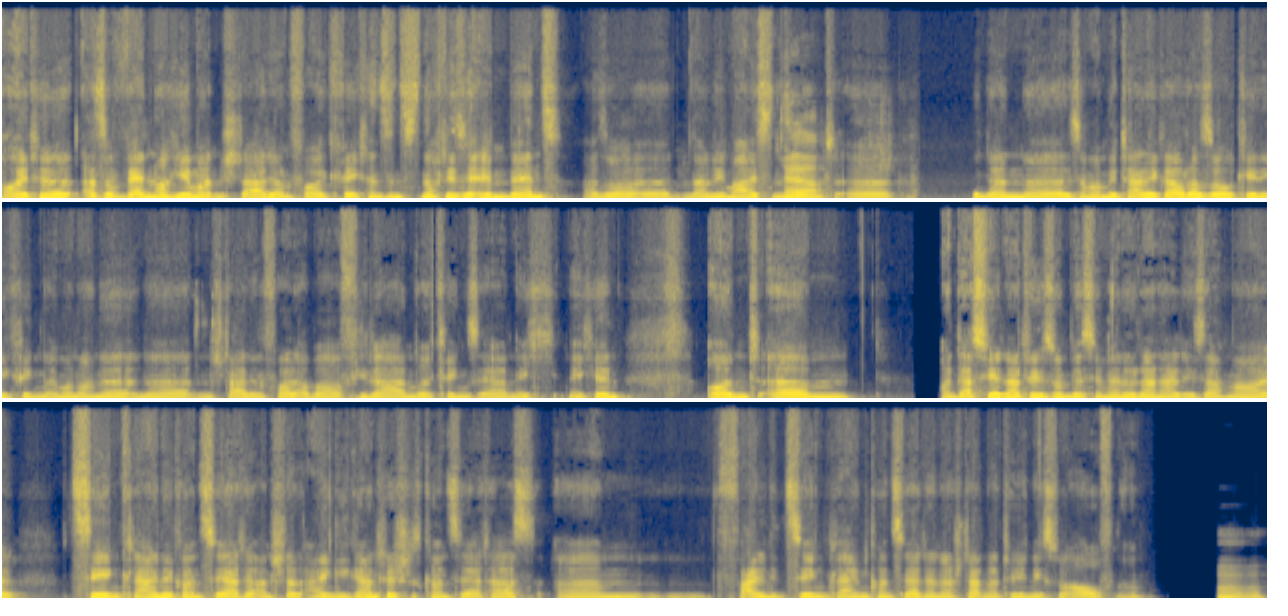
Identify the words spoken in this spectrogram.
heute, also wenn noch jemand ein Stadion voll kriegt, dann sind es noch dieselben Bands. Also äh, ne, die meisten ja. sind äh, und dann, äh, ich sag mal, Metallica oder so, okay, die kriegen immer noch eine, eine, ein Stadion voll, aber viele andere kriegen es eher nicht, nicht hin. Und, ähm, und das fehlt natürlich so ein bisschen, wenn du dann halt, ich sag mal, zehn kleine Konzerte anstatt ein gigantisches Konzert hast, ähm, fallen die zehn kleinen Konzerte in der Stadt natürlich nicht so auf, ne? Mhm.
